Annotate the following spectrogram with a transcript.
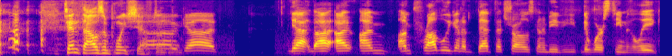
10,000 point shift on Oh them. God. Yeah, I, I, I'm I'm probably gonna bet that Charlotte's gonna be the, the worst team in the league.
